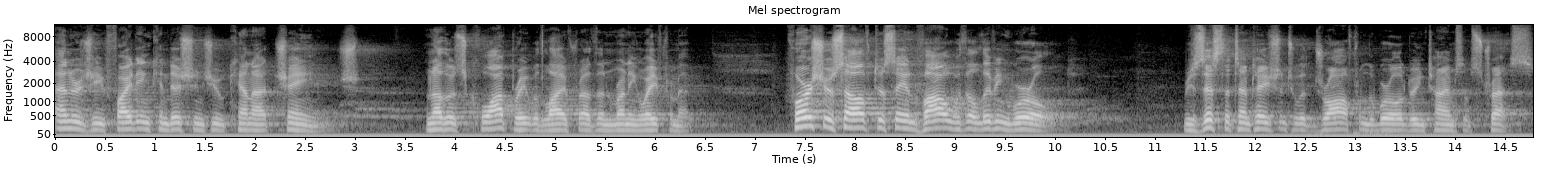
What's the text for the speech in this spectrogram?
energy fighting conditions you cannot change. In other words, cooperate with life rather than running away from it. Force yourself to stay involved with the living world. Resist the temptation to withdraw from the world during times of stress.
